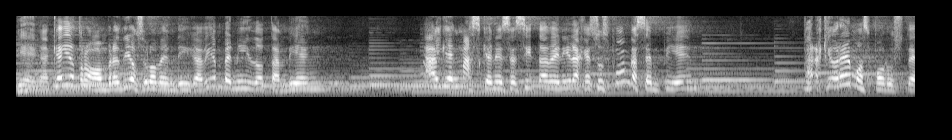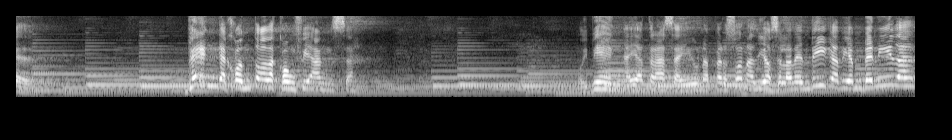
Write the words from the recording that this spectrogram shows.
Bien, aquí hay otro hombre. Dios lo bendiga. Bienvenido también. Alguien más que necesita venir a Jesús, póngase en pie para que oremos por usted. Venga con toda confianza. Muy bien, ahí atrás hay una persona, Dios se la bendiga, bienvenida.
